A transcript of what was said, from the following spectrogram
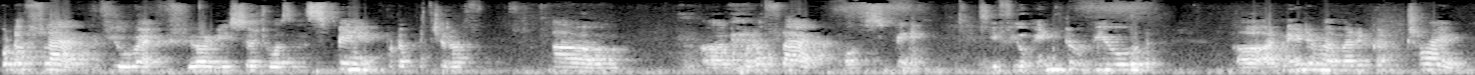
put a flag. If you went, if your research was in Spain, put a picture of, uh, uh, put a flag of Spain. If you interviewed uh, a Native American tribe,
